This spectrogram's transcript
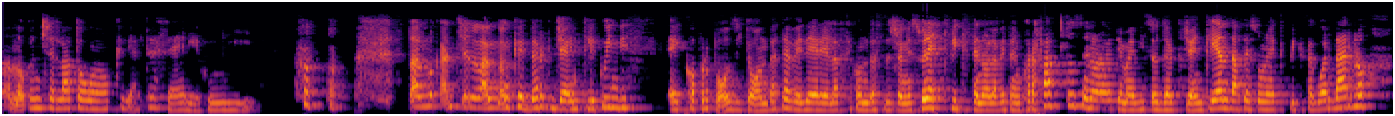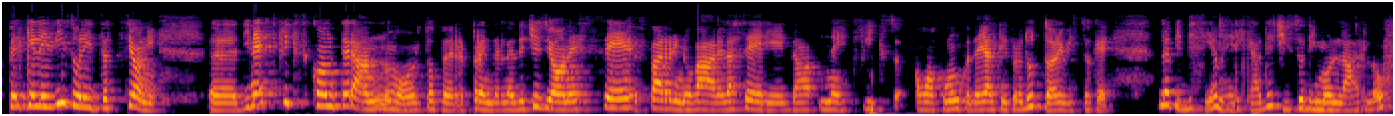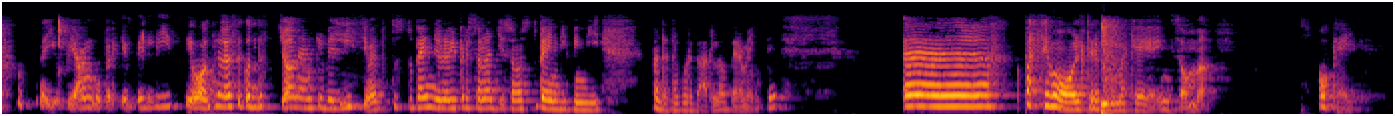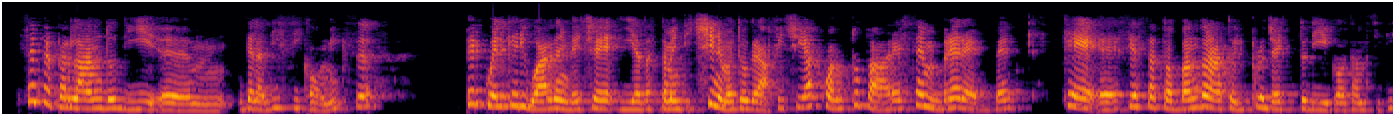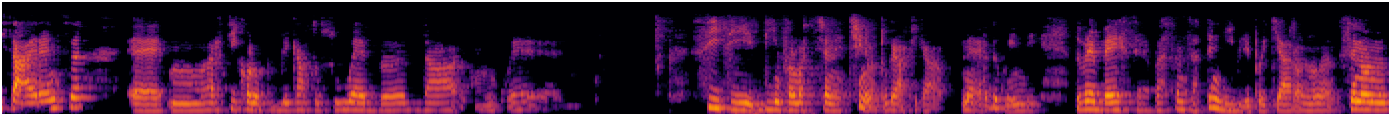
Hanno cancellato anche di altre serie, quindi stanno cancellando anche Dark Gently, quindi ecco a proposito, andate a vedere la seconda stagione su Netflix se non l'avete ancora fatto, se non avete mai visto Dark Gently andate su Netflix a guardarlo perché le visualizzazioni eh, di Netflix conteranno molto per prendere la decisione se far rinnovare la serie da Netflix o comunque dagli altri produttori visto che la BBC America ha deciso di mollarlo. Io piango perché è bellissimo, anche la seconda stagione è anche bellissima, è tutto stupendo, i nuovi personaggi sono stupendi, quindi andate a guardarlo, veramente. Eh, passiamo oltre prima che, insomma. Ok, sempre parlando di, ehm, della DC Comics, per quel che riguarda invece gli adattamenti cinematografici, a quanto pare sembrerebbe che eh, sia stato abbandonato il progetto di Gotham City Sirens, eh, un articolo pubblicato sul web da comunque siti di informazione cinematografica nerd, quindi dovrebbe essere abbastanza attendibile, poi chiaro, no, se non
